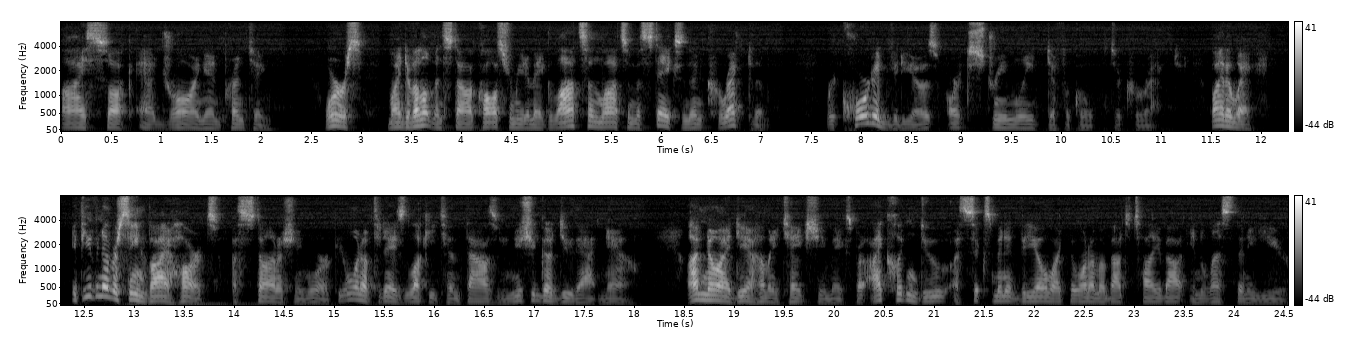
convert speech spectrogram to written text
I suck at drawing and printing. Worse, my development style calls for me to make lots and lots of mistakes and then correct them. Recorded videos are extremely difficult to correct. By the way, If you've never seen Vi Hart's astonishing work, you're one of today's lucky 10,000, and you should go do that now. I've no idea how many takes she makes, but I couldn't do a six minute video like the one I'm about to tell you about in less than a year.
